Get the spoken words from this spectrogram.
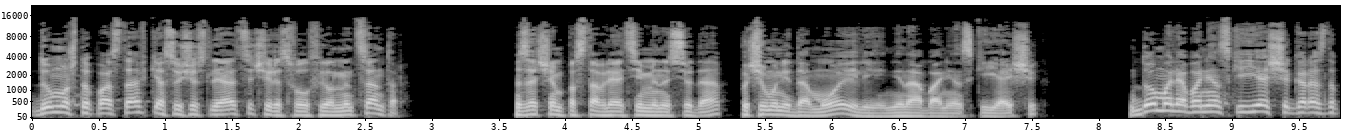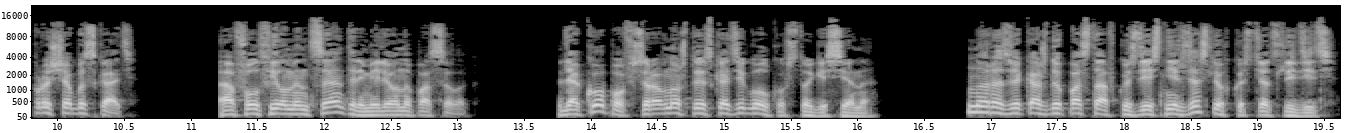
Думаю, что поставки осуществляются через Center. Зачем поставлять именно сюда? Почему не домой или не на абонентский ящик? Дома или абонентский ящик гораздо проще обыскать. А в Center миллионы посылок. Для копов все равно, что искать иголку в стоге сена. Но разве каждую поставку здесь нельзя с легкостью отследить?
